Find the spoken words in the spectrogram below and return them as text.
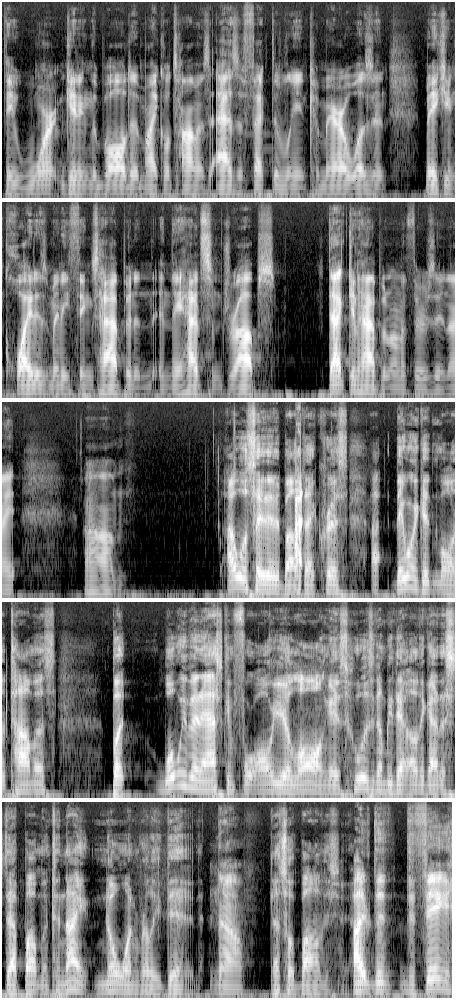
they weren't getting the ball to Michael Thomas as effectively, and Kamara wasn't making quite as many things happen, and, and they had some drops. That can happen on a Thursday night. Um, I will say that about that, Chris. Uh, they weren't getting the ball to Thomas, but what we've been asking for all year long is who is going to be that other guy to step up, and tonight no one really did. No. That's what bothers you. I the the thing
